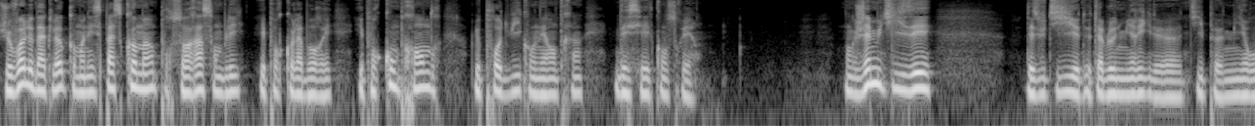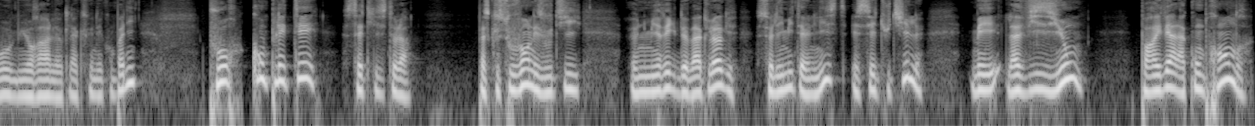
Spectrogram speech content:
je vois le backlog comme un espace commun pour se rassembler et pour collaborer et pour comprendre le produit qu'on est en train d'essayer de construire. Donc j'aime utiliser des outils de tableau numérique de type Miro, Mural, Klaxon et compagnie pour compléter cette liste-là. Parce que souvent les outils numériques de backlog se limitent à une liste et c'est utile, mais la vision, pour arriver à la comprendre,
